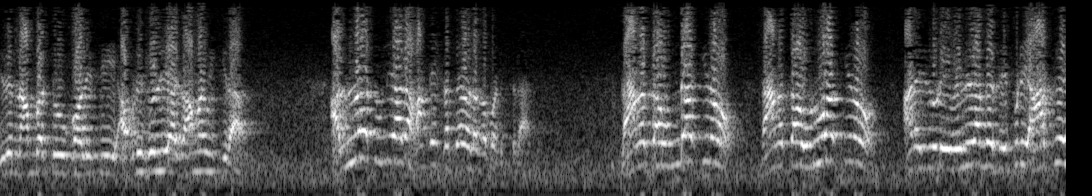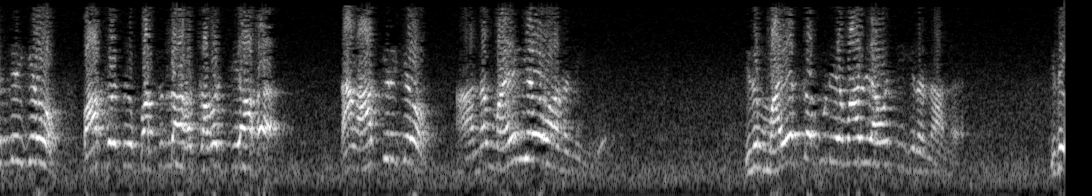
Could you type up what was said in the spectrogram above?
இது நம்பர் டூ குவாலிட்டி அப்படி சொல்லி அது சாமான் விற்கிறார் அல்லா துணியாத ஹக்கத்தை விளங்கப்படுத்துறார் நாங்க தான் உண்டாக்கினோம். நாங்கத்தான் உருவாக்கிறோம். ஆனா இதனுடைய வெளிரங்கத்தை எப்படி ஆக்கி வச்சிருக்கிறோம்? பாக்கிறதுக்கு பத்துலாக கவர்ச்சியாக நாங்க ஆக்கிருக்கிறோம் ஆனா மயங்கிறவான நீங்க. இது மயக்கக்கூடிய மாதிரி அமைச்சிக்கிறேன் நாங்க. இதை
